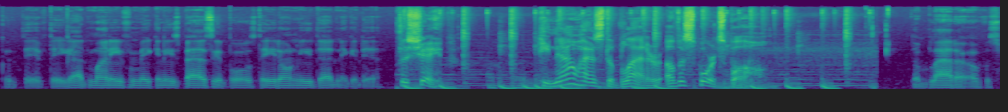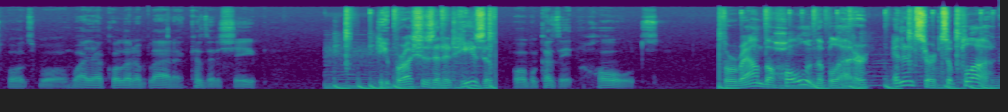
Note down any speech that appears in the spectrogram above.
Cause if they got money for making these basketballs, they don't need that nigga there. the shape. He now has the bladder of a sports ball. The bladder of a sports ball. Why y'all call it a bladder? Cause of the shape He brushes an adhesive or because it holds. around the hole in the bladder and inserts a plug.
